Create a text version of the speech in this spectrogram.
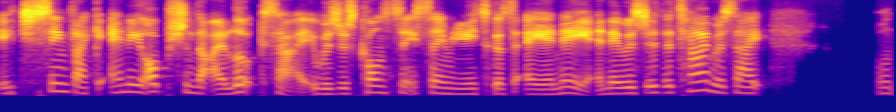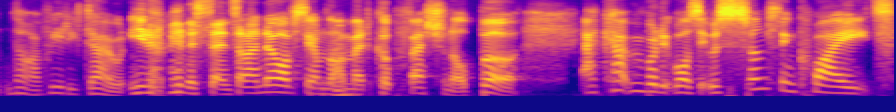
it just seemed like any option that I looked at, it was just constantly saying you need to go to A and E, and it was at the time it was like. Well, no, I really don't, you know, in a sense. And I know obviously I'm not a mm-hmm. medical professional, but I can't remember what it was. It was something quite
